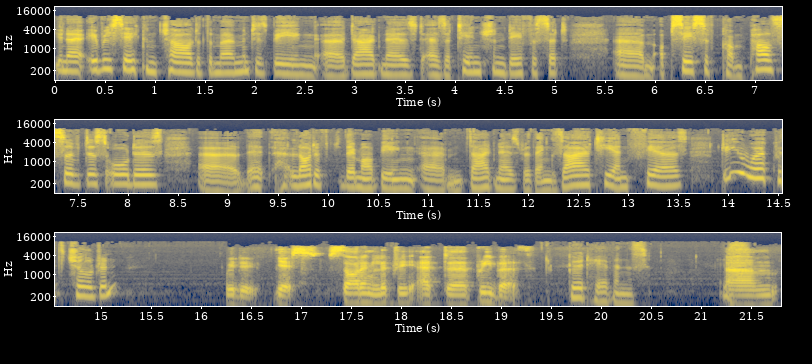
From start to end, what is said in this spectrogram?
you know, every second child at the moment is being uh, diagnosed as attention deficit, um, obsessive compulsive disorders. Uh, that a lot of them are being um, diagnosed with anxiety and fears. Do you work with children? We do, yes, starting literally at uh, pre-birth. Good heavens. Um,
